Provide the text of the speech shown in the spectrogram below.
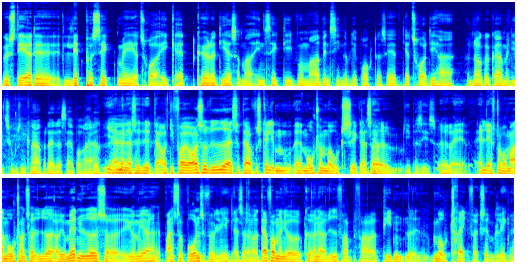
justere det lidt på sigt, men jeg tror ikke, at kørerne de har så meget indsigt i, hvor meget benzin der bliver brugt. Altså, jeg, jeg tror, de har nok at gøre med de 1000 knapper, der ellers er på rettet. Ja, ja men altså, det, og de får jo også at vide, altså der er forskellige uh, motor modes, ikke? Altså, ja, lige præcis. Øh, alt efter, hvor meget motoren så yder, og jo mere den yder, så jo mere brændstof bruger den selvfølgelig, ikke? Altså, ja. Og der får man jo kørende at vide fra, fra pitten uh, mode 3 for eksempel, ikke? Ja.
